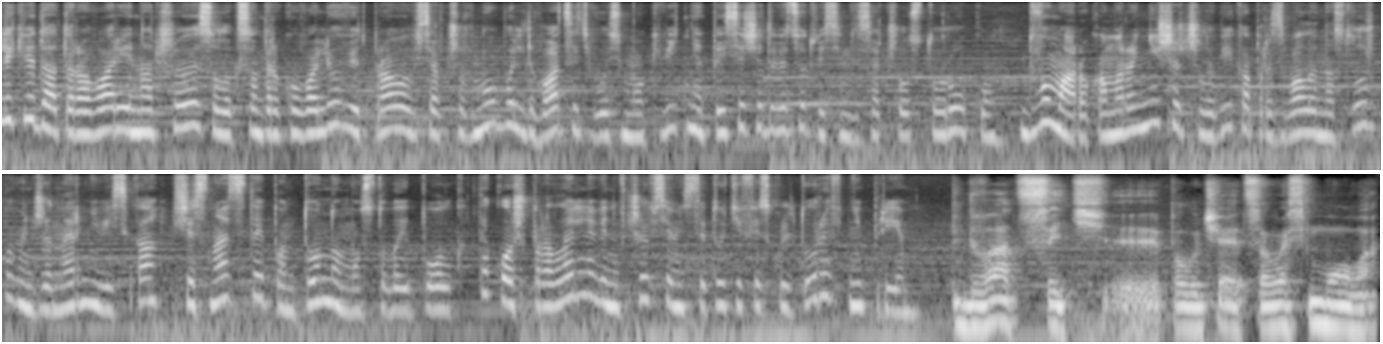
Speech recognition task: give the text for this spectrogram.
Ліквідатор аварії на ЧАЕС Олександр Ковальов відправився в Чорнобиль 28 квітня 1986 року. Двома роками раніше чоловіка призвали на службу в інженерні війська 16-й понтонно-мостовий полк. Також паралельно він вчився в інституті фізкультури в Дніпрі. 20, э, получается, 8 э,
